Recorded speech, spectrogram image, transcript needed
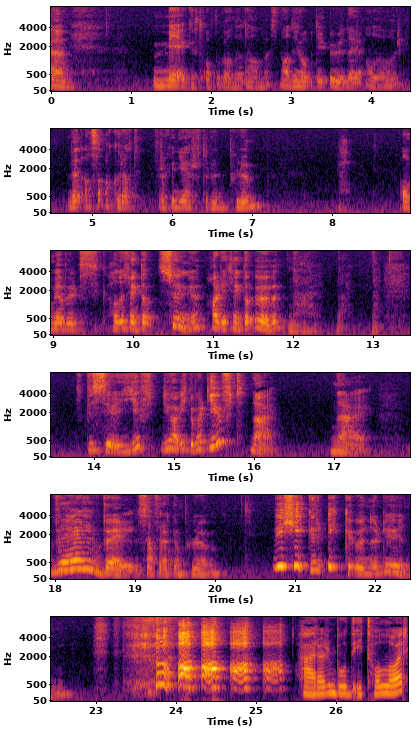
eh, Meget oppegående dame som hadde jobbet i UD i alle år. Men altså akkurat frøken Gjertrud Plum ja. Om jeg hadde tenkt å synge, har de tenkt å øve? Nei, nei, nei. Skal vi se Gift? De har ikke vært gift? Nei. Nei. Vel, vel, sa frøken Plum. Vi kikker ikke under dynen. Her har hun bodd i tolv år,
